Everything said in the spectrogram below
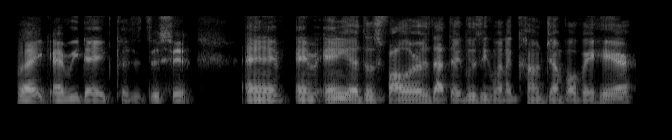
like every day because of this shit. And if, if any of those followers that they're losing want to come jump over here,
